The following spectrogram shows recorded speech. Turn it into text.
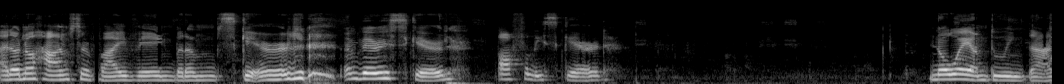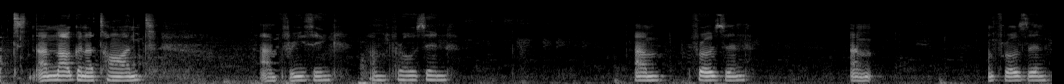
I don't know how I'm surviving, but I'm scared. I'm very scared. Awfully scared. No way I'm doing that. I'm not gonna taunt. I'm freezing. I'm frozen. I'm frozen. I'm I'm frozen.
